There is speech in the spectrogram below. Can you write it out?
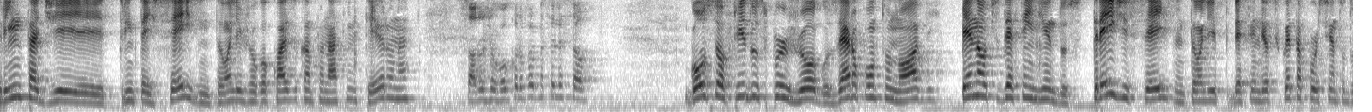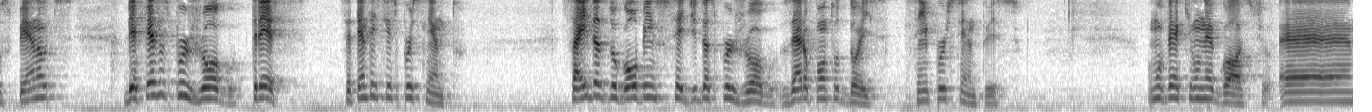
30 de 36, então ele jogou quase o campeonato inteiro, né? Só não jogou quando foi pra seleção. Gols sofridos por jogo, 0.9. Pênaltis defendidos, 3 de 6, então ele defendeu 50% dos pênaltis. Defesas por jogo, 3, 76%. Saídas do gol bem-sucedidas por jogo, 0.2, 100% isso. Vamos ver aqui um negócio. É...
